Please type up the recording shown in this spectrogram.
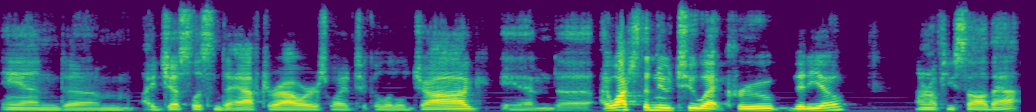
and um, I just listened to After Hours while I took a little jog, and uh, I watched the new Two Wet Crew video. I don't know if you saw that.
